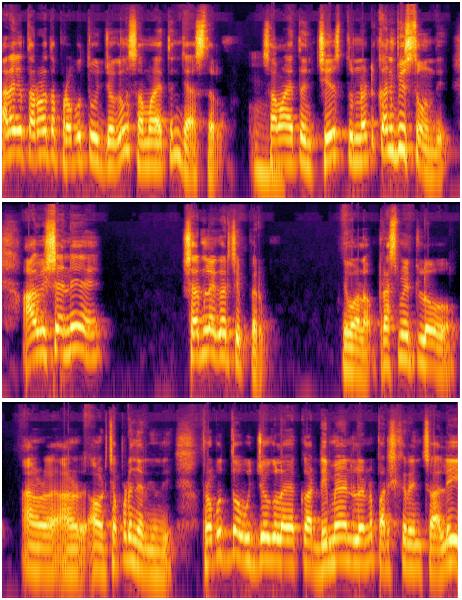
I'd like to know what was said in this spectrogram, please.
అలాగే తర్వాత ప్రభుత్వ ఉద్యోగులు సమాయత్తం చేస్తారు. సమాయత్తం చేస్తున్నట్టు కనిపిస్తోంది. ఆ విషయాన్నే షర్మిల గారు చెప్పారు. ఇవాళ ప్రెస్ మీట్లో ఆవిడ చెప్పడం జరిగింది. ప్రభుత్వ ఉద్యోగుల యొక్క డిమాండ్లను పరిష్కరించాలి.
